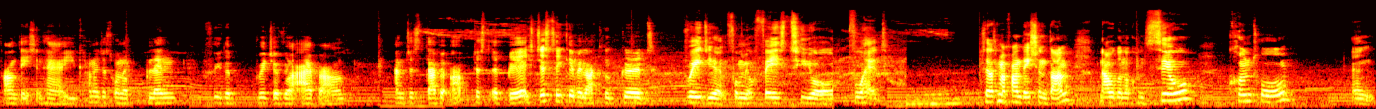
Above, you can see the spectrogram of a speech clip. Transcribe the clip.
foundation hair you kind of just want to blend through the bridge of your eyebrows and just dab it up just a bit It's just to give it like a good gradient from your face to your forehead. So that's my foundation done. Now we're gonna conceal contour and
